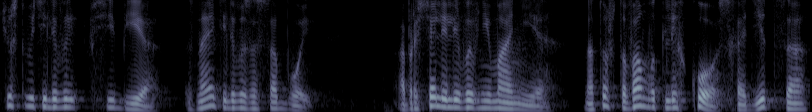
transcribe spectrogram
Чувствуете ли вы в себе, знаете ли вы за собой, обращали ли вы внимание на то, что вам вот легко сходиться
